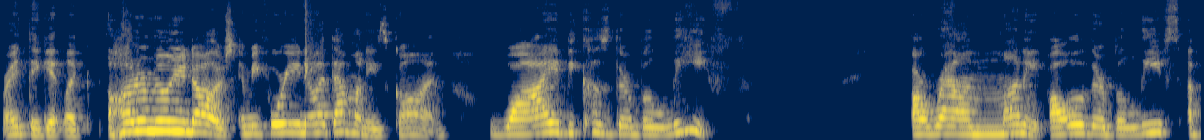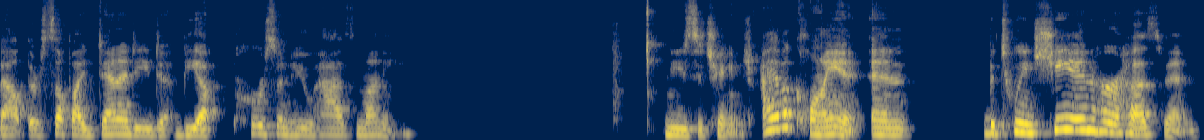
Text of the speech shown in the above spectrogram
right? They get like a $100 million, and before you know it, that money's gone. Why? Because their belief around money, all of their beliefs about their self identity to be a person who has money needs to change. I have a client, and between she and her husband,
